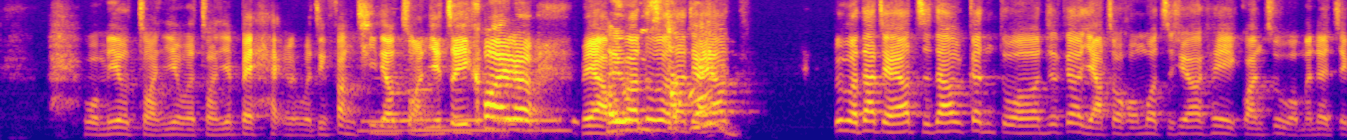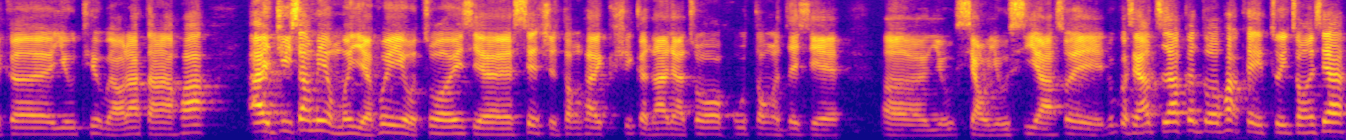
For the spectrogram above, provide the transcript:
我没有专业，我专业被 hack 了，我已经放弃掉专业这一块了。没有，如果大家要，如果大家要知道更多这个亚洲红魔资讯的话，可以关注我们的这个 YouTube 当然的话，IG 上面我们也会有做一些现实动态去跟大家做互动的这些呃游小游戏啊。所以如果想要知道更多的话，可以追踪一下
